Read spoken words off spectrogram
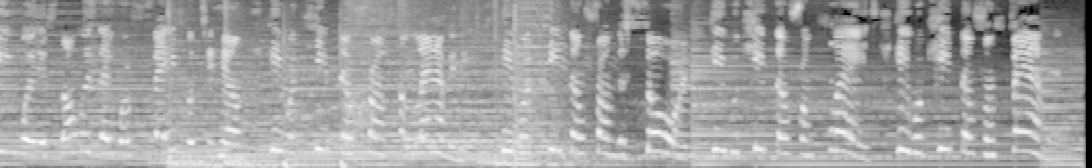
he would, as long as they were faithful to him, he would keep them from calamity. He would keep them from the sword. He would keep them from plagues. He would keep them from famine.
